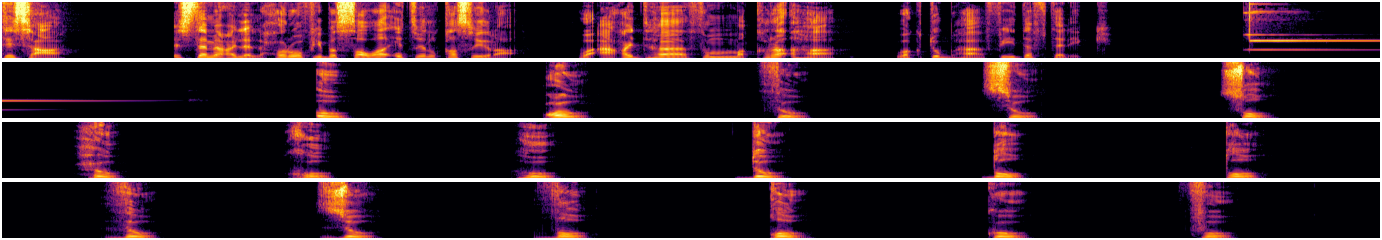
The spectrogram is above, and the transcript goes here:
تسعة. استمع إلى الحروف بالصوائط القصيرة وأعدها ثم اقرأها واكتبها في دفترك. أو. عو. ثو. سو. صو. حو. خو. هو. دو. ضو. طو ذو. زو. ضو. قو. كو. فو.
